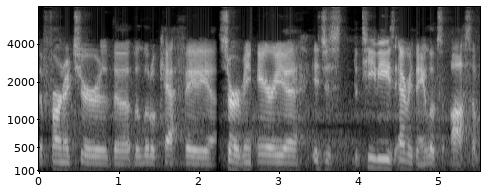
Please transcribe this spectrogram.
the furniture, the, the little cafe uh, serving area, it's just the TVs, everything, it looks awesome.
